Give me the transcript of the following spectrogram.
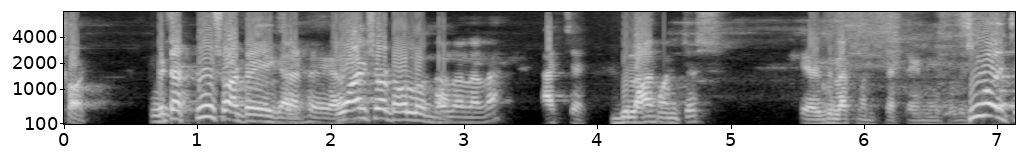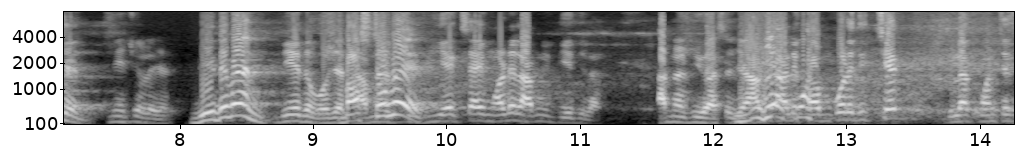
শট এটা টু শট হয়ে গেল। ওয়ান শট হলো না। না না? আচ্ছা। দু লাখ পঞ্চাশ। দু লাখ পঞ্চাশ টাকা নিয়ে চলে কি বলছেন? নিয়ে চলে যান দিয়ে দেবেন? দিয়ে দেবো বাস্তবে? ভিএক্সআই মডেল আপনি দিয়ে দিলাম। আপনার ভিউ আছে। আপনি কম করে দিচ্ছেন দু লাখ পঞ্চাশ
